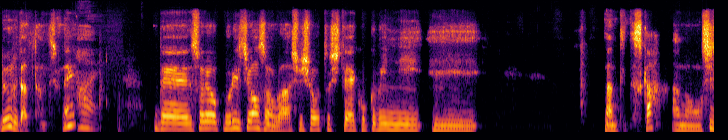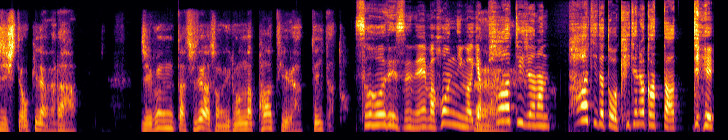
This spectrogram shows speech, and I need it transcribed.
ルールだったんですよね。はいでそれをボリス・ジョンソンは首相として国民にいいなんていうんですかあの支持しておきながら自分たちではそのいろんなパーティーをやっていたと。そうですね。まあ本人はいやええパーティーじゃなんパーティーだとは聞いてなかったって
